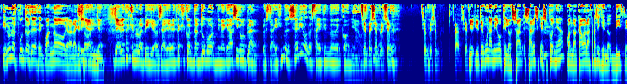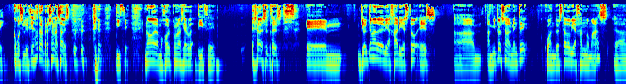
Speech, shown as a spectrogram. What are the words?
tiene- unos puntos de vez en cuando que la verdad que Sí, yo, son. yo- yo hay veces que no lo pillo, o sea, yo hay veces que con tanto humor me quedo así como en plan, ¿lo está diciendo en serio o lo está diciendo de coña? Siempre, Hostia. siempre, siempre. Siempre, siempre. O sea, Yo, siempre. yo tengo un amigo que lo sabe, sabes que es coña cuando acaba la frase diciendo dice, como si lo dijese a otra persona, ¿sabes? dice. No, a lo mejor con una silla de ruedas, dice. ¿Sabes? Entonces, eh, yo el tema de lo de viajar y esto es, a mí personalmente, cuando he estado viajando más, ah,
